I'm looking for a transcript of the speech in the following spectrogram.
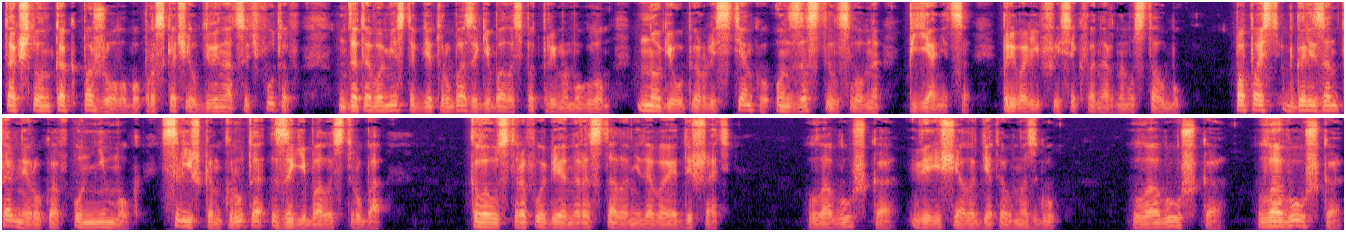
так что он как по желобу проскочил 12 футов до того места, где труба загибалась под прямым углом. Ноги уперлись в стенку, он застыл, словно пьяница, привалившийся к фонарному столбу. Попасть в горизонтальный рукав он не мог, слишком круто загибалась труба. Клаустрофобия нарастала, не давая дышать. «Ловушка!» — верещала где-то в мозгу. «Ловушка! Ловушка!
